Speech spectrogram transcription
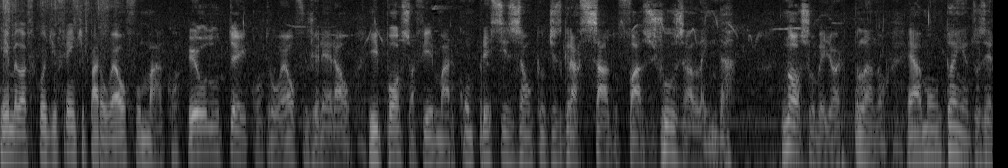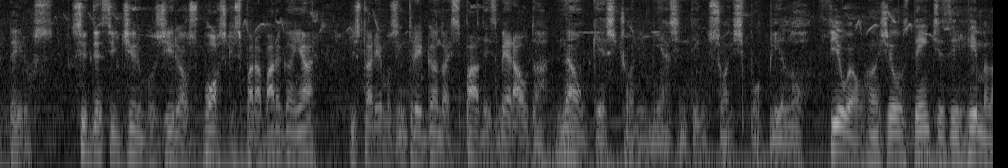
Himmler ficou de frente para o elfo mago. Eu lutei contra o elfo general e posso afirmar com precisão que o desgraçado faz jus à lenda. Nosso melhor plano é a Montanha dos Herdeiros. Se decidirmos ir aos bosques para barganhar, estaremos entregando a espada esmeralda. Não questione minhas intenções, pupilo. Philwell rangeu os dentes e Himmler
